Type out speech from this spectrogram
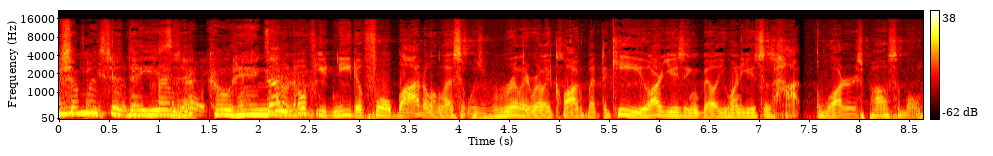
Someone said they use a coat hanger. I don't know if you'd need a full bottle unless it was really, really clogged. But the key you are using, Bill, you want to use as hot water as possible.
